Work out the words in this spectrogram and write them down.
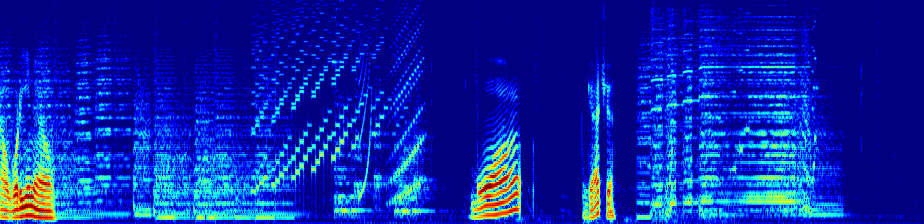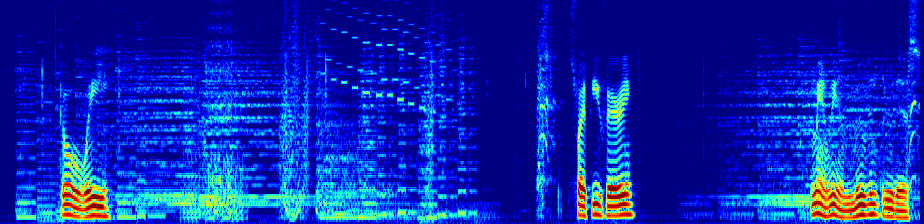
Oh, what do you know? Swipe you, fairy. Man, we are moving through this.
